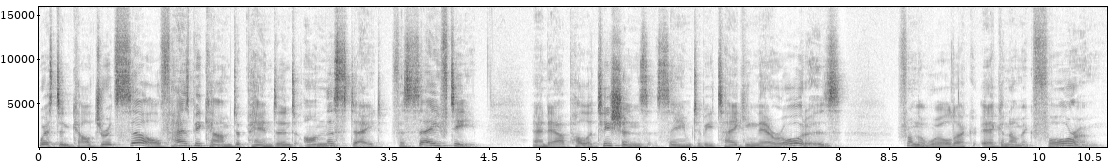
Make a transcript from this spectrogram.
Western culture itself has become dependent on the state for safety, and our politicians seem to be taking their orders from the World Economic Forum.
